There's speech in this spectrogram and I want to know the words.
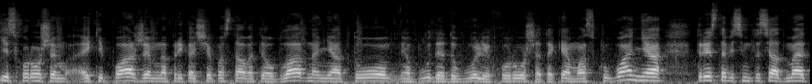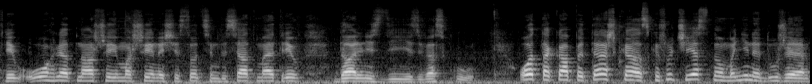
із хорошим екіпажем, наприклад, ще поставити обладнання, то буде доволі хороше таке маскування. 380 метрів огляд нашої машини, 670 метрів дальність дії зв'язку. От така ПТшка, скажу чесно, мені не дуже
